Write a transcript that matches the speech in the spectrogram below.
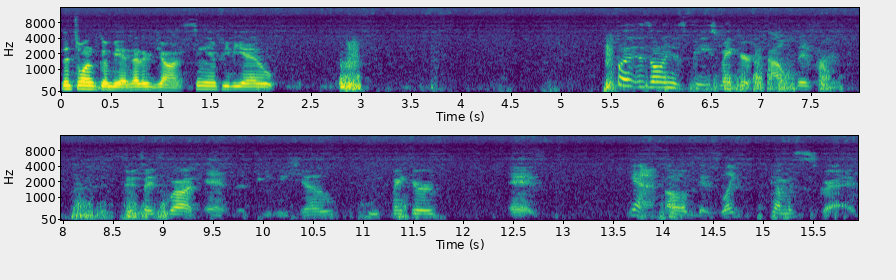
this one's gonna be another John Cena video. But it's on his Peacemaker outfit from Suicide Squad and the TV show Peacemaker. And yeah, all of this like, comment, subscribe.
